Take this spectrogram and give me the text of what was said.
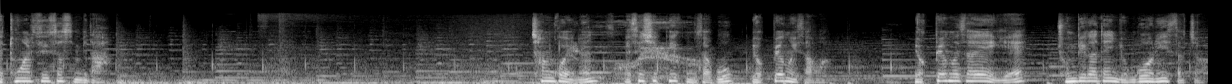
개통할 수 있었습니다. 창고에는 SCP-049 역병의사와 역병의사에 의해 좀비가 된 연구원이 있었죠.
